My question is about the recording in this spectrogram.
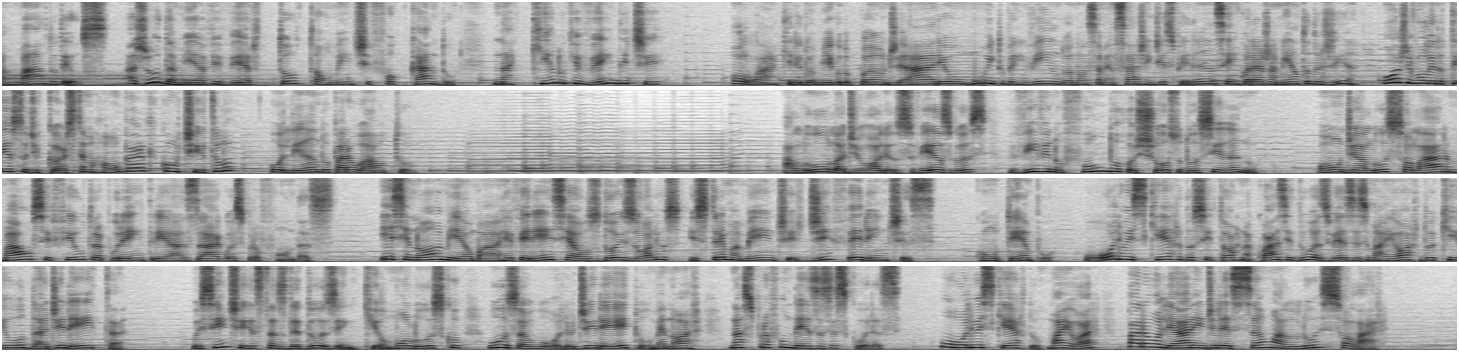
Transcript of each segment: Amado Deus, ajuda-me a viver totalmente focado naquilo que vem de ti. Olá, querido amigo do Pão Diário, muito bem-vindo à nossa mensagem de esperança e encorajamento do dia. Hoje vou ler o texto de Kirsten Holmberg com o título Olhando para o Alto. A lula de olhos vesgos vive no fundo rochoso do oceano, onde a luz solar mal se filtra por entre as águas profundas. Esse nome é uma referência aos dois olhos extremamente diferentes. Com o tempo, o olho esquerdo se torna quase duas vezes maior do que o da direita. Os cientistas deduzem que o molusco usa o olho direito, o menor, nas profundezas escuras, o olho esquerdo, maior, para olhar em direção à luz solar.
